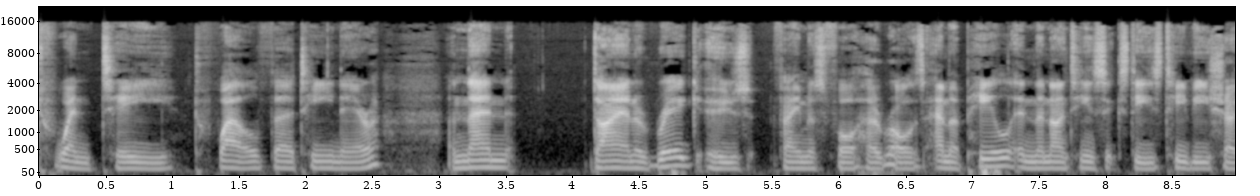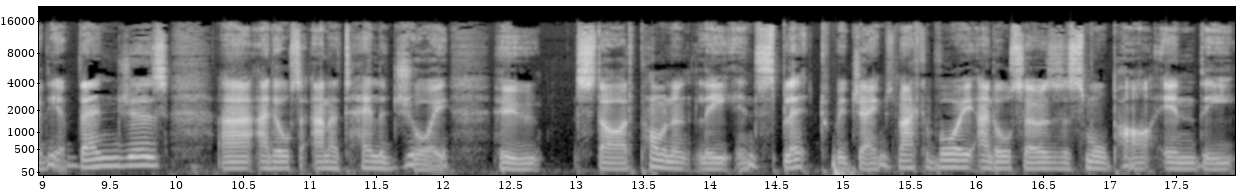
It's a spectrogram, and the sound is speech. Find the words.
2012, 13 era, and then Diana Rigg, who's famous for her role as Emma Peel in the 1960s TV show The Avengers, uh, and also Anya Taylor Joy, who starred prominently in Split with James McAvoy and also as a small part in the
